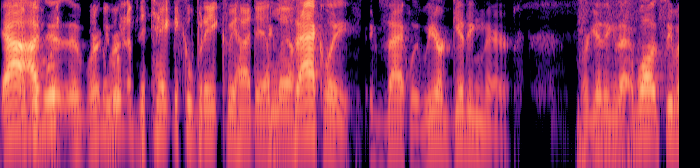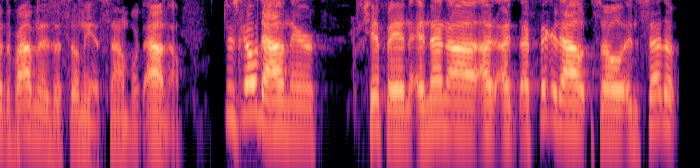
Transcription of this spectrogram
Yeah, I, And we won't- uh, uh, we're- And we we're- won't have the technical break we had earlier. Exactly, exactly. We are getting there. We're getting that. Well, see, but the problem is I still need a soundboard. I don't know. Just go down there, chip in, and then uh, I, I I figured out. So instead of,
